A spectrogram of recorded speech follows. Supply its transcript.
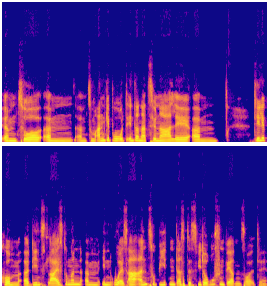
ähm, zur, ähm, ähm, zum Angebot internationale ähm, Telekom-Dienstleistungen ähm, in USA anzubieten, dass das widerrufen werden sollte.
